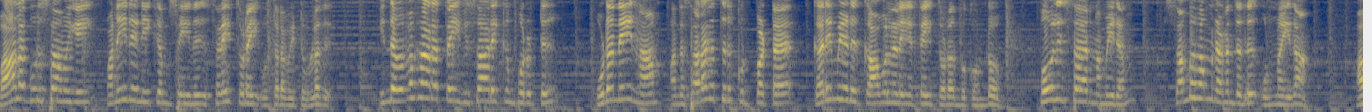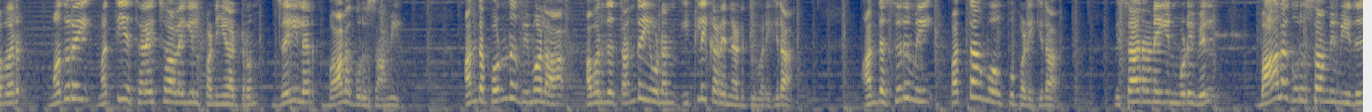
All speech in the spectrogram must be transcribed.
பாலகுருசாமியை பணியிட நீக்கம் செய்து சிறைத்துறை உத்தரவிட்டுள்ளது. இந்த விவகாரத்தை விசாரிக்கும் பொருட்டு உடனே நாம் அந்த சரகத்திற்குட்பட்ட கரிமேடு காவல் நிலையத்தை தொடர்பு கொண்டோம். போலீசார் நம்மிடம் சம்பவம் நடந்தது உண்மைதான். அவர் மதுரை மத்திய சிறைச்சாலையில் பணியாற்றும் ஜெயிலர் பாலகுருசாமி. அந்த பொண்ணு விமலா அவரது தந்தையுடன் இட்லி கடை நடத்தி வருகிறார். அந்த சிறுமி பத்தாம் வகுப்பு படிக்கிறார். விசாரணையின் முடிவில் பாலகுருசாமி மீது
